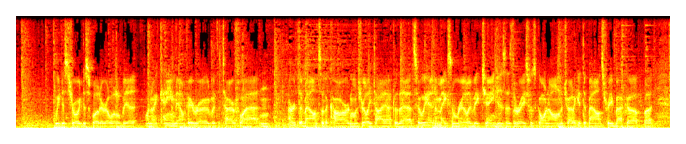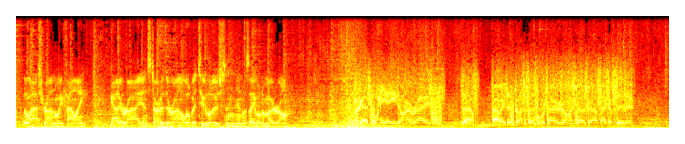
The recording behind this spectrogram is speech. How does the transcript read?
We destroyed the splitter a little bit when I came down pit road with the tire flat and hurt the balance of the car and was really tight after that. So we had to make some really big changes as the race was going on to try to get the balance free back up. But the last run, we finally got it right and started the run a little bit too loose and, and was able to motor on. I got 28 on our right, so probably just going to put four tires on it, try to drive back up through there.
